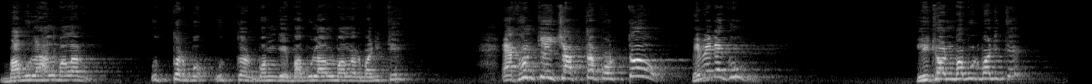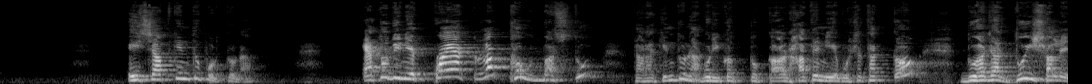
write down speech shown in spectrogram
বাবুলাল বালার উত্তর উত্তরবঙ্গে বাবুলাল বালার বাড়িতে? এখন কি এই চাপটা পড়তো? ভেবে দেখুন। লিটন বাবুর বাড়িতে? এই চাপ কিন্তু পড়তো না। এতদিনে কয়েক লক্ষ উদ্বাস্তু, তারা কিন্তু নাগরিকত্ব কার্ড হাতে নিয়ে বসে থাকতো। দু সালে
